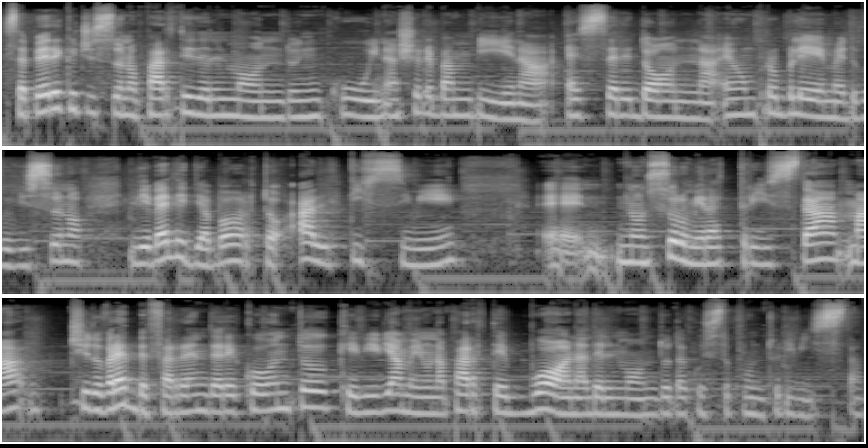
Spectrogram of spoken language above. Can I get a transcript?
Sapere che ci sono parti del mondo in cui nascere bambina, essere donna è un problema e dove vi sono livelli di aborto altissimi eh, non solo mi rattrista, ma ci dovrebbe far rendere conto che viviamo in una parte buona del mondo da questo punto di vista.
